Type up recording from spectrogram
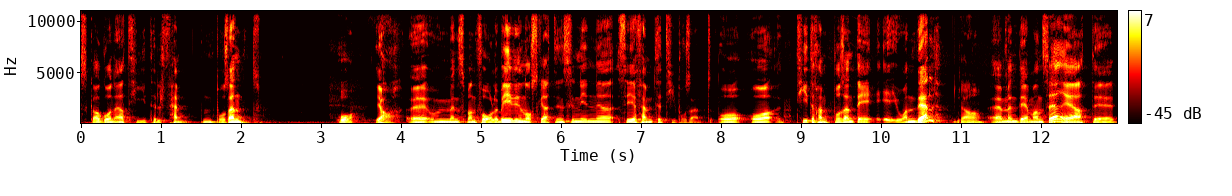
skal gå ned 10-15% Å. ja, eh, mens man foreløpig i de norske retningslinjene sier 5-10% Og, og 10-15 det er jo en del. Ja. Eh, Men det man ser, er at det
